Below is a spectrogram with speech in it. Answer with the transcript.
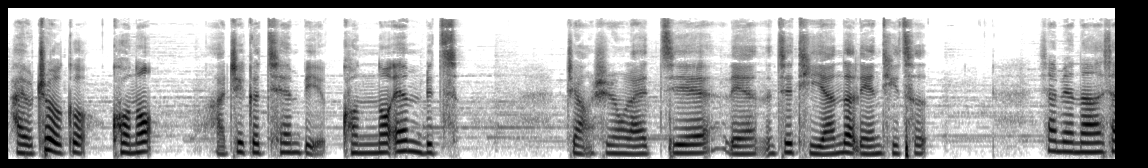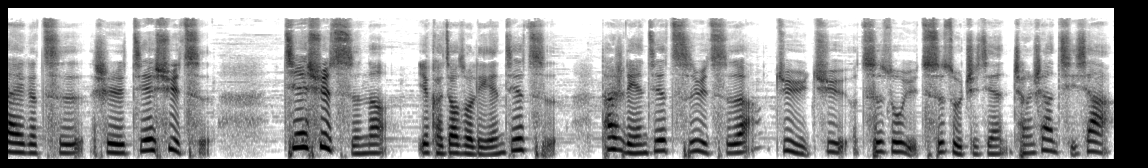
还有这个 kono 啊，这个铅笔 kono m b i t s 这样是用来接连接体言的连体词。下面呢，下一个词是接续词。接续词呢，也可叫做连接词，它是连接词与词、句与句、词组与词组之间承上启下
